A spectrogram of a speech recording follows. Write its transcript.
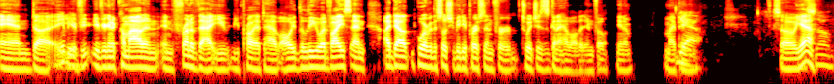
and uh, if you if you're gonna come out in in front of that, you you probably have to have all the legal advice, and I doubt whoever the social media person for Twitch is gonna have all that info. You know, in my opinion. Yeah. So yeah, So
